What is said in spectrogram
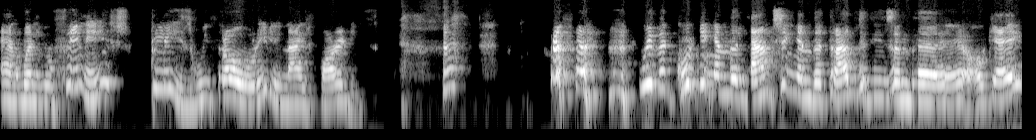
And when you finish, please, we throw really nice parties. With the cooking and the dancing and the tragedies and the, okay?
